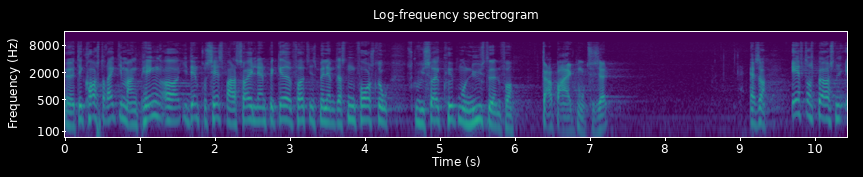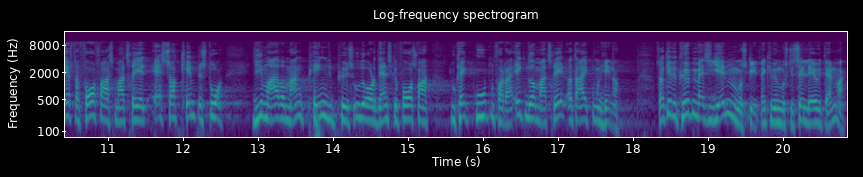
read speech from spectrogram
Øh, det koster rigtig mange penge, og i den proces var der så et eller andet begavet folketingsmedlem, der sådan foreslog, skulle vi så ikke købe nogle nye steder for? Der er bare ikke nogen til salg. Altså, efterspørgselen efter forsvarsmateriel er så kæmpestor, lige meget hvor mange penge vi pøser ud over det danske forsvar. Du kan ikke bruge dem, for der er ikke noget materiel, og der er ikke nogen hænder. Så kan vi købe en masse hjelme måske, den kan vi måske selv lave i Danmark.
